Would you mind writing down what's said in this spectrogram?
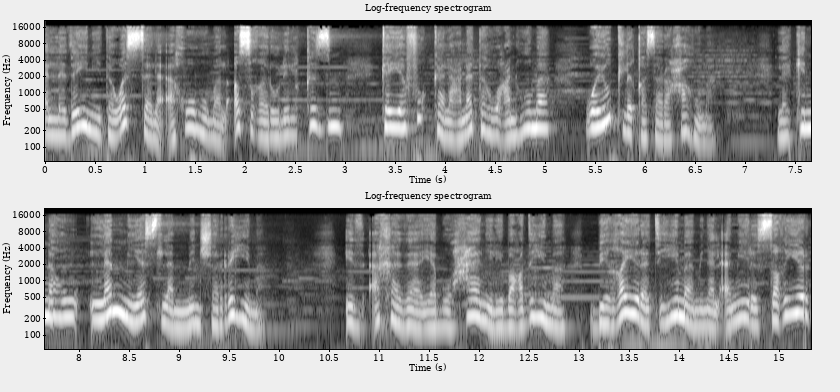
اللذين توسل أخوهما الأصغر للقزم كي يفك لعنته عنهما ويطلق سراحهما لكنه لم يسلم من شرهما. إذ أخذا يبوحان لبعضهما بغيرتهما من الأمير الصغير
